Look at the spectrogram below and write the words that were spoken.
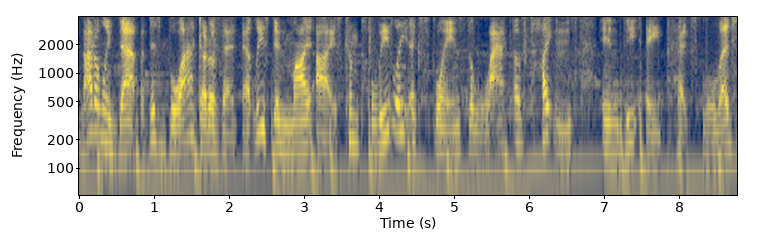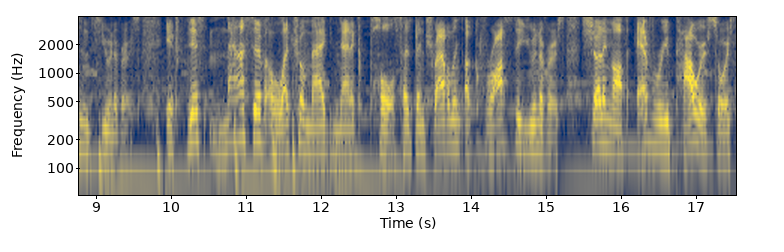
Not only that, but this blackout event, at least in my eyes, completely explains the lack of titans in the Apex Legends universe. If this massive electromagnetic pulse has been traveling across the universe, shutting off every power source,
